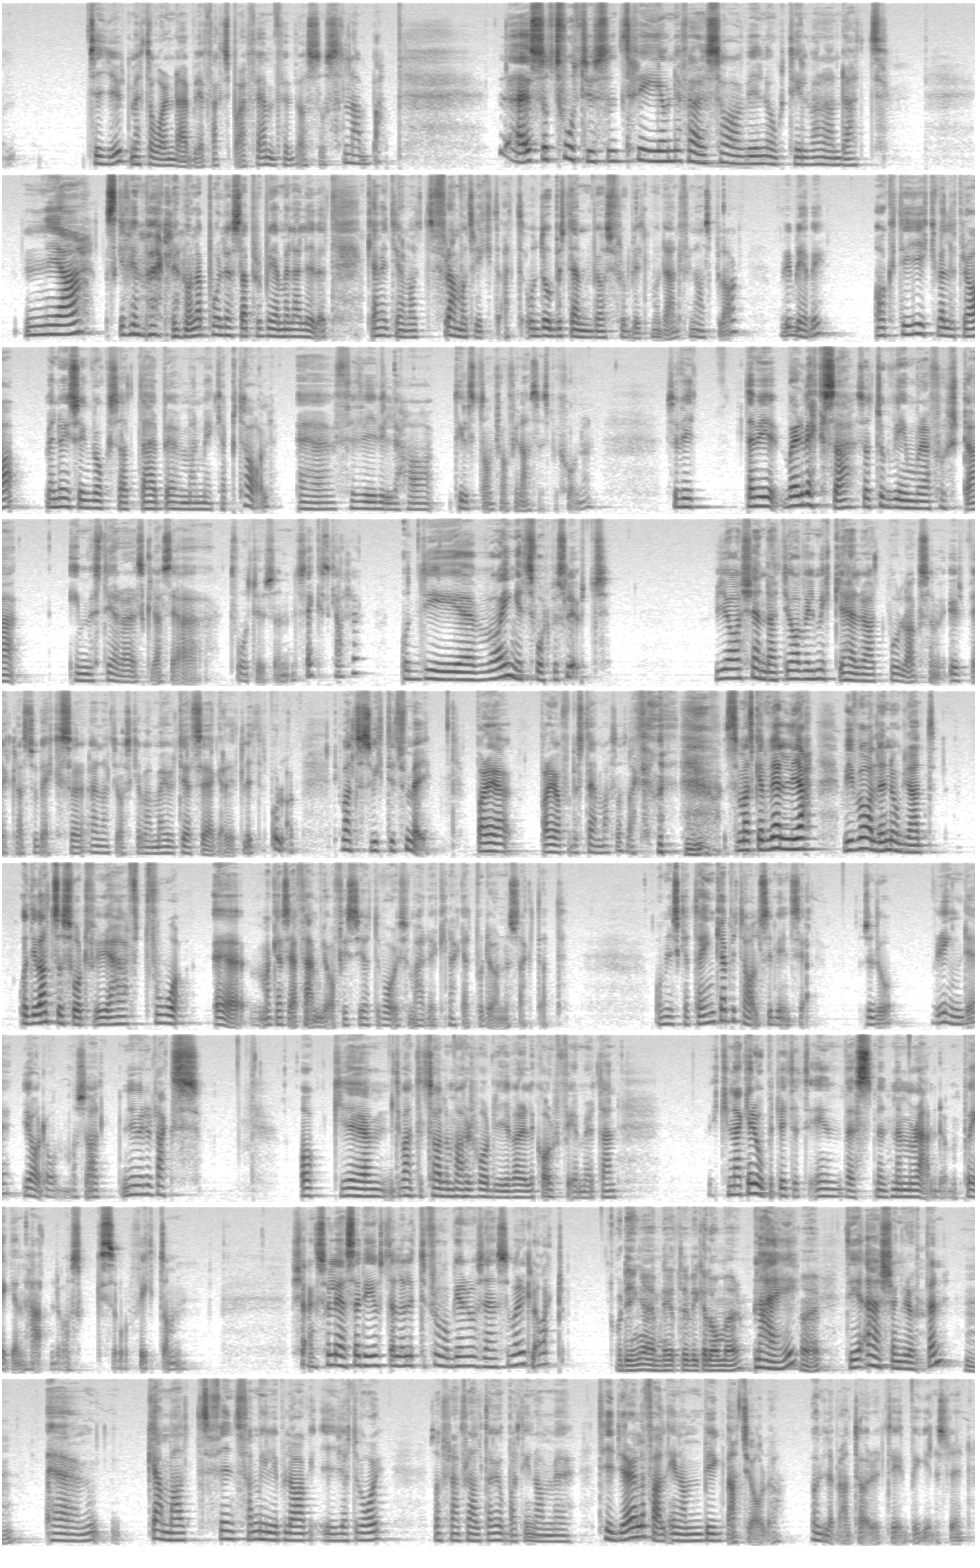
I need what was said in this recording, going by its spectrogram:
tio utmätta åren där blev faktiskt bara fem för vi var så snabba. Så 2003 ungefär sa vi nog till varandra att Ja, ska vi verkligen hålla på att lösa problem hela livet? Kan vi inte göra något framåtriktat? Och då bestämde vi oss för att bli ett modernt finansbolag. Och det blev vi. Och det gick väldigt bra. Men då insåg vi också att där behöver man mer kapital. Eh, för vi ville ha tillstånd från Finansinspektionen. Så vi, när vi började växa så tog vi in våra första investerare skulle jag säga 2006 kanske. Och det var inget svårt beslut. Jag kände att jag vill mycket hellre ha ett bolag som utvecklas och växer än att jag ska vara majoritetsägare i ett litet bolag. Det var inte så viktigt för mig. Bara jag, bara jag får bestämma som sagt. Mm. så man ska välja. Vi valde noggrant och det var inte så svårt för vi har haft två, eh, man kan säga family office i Göteborg som hade knackat på dörren och sagt att om ni ska ta in kapital så vinns jag. Så då ringde jag dem och sa att nu är det dags. Och eh, det var inte tal om att ha rådgivare eller korpfirmor utan vi knackade ihop ett litet investment memorandum på egen hand och så fick de chans att läsa det och ställa lite frågor och sen så var det klart. Och det är inga hemligheter vilka de är? Nej, Nej. det är Ernströmgruppen. Mm. Eh, gammalt fint familjebolag i Göteborg. Som framförallt har jobbat inom, eh, tidigare i alla fall, inom byggmaterial och underleverantörer till byggindustrin.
